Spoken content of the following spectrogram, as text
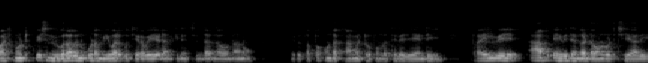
వాటి నోటిఫికేషన్ వివరాలను కూడా మీ వరకు చేరవేయడానికి నేను సిద్ధంగా ఉన్నాను. మీరు తప్పకుండా కామెంట్ రూపంలో తెలియజేయండి. రైల్వే యాప్ ఏ విధంగా డౌన్లోడ్ చేయాలి?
